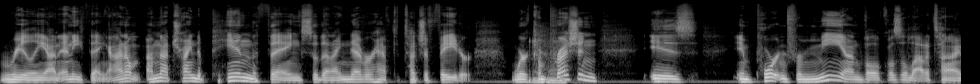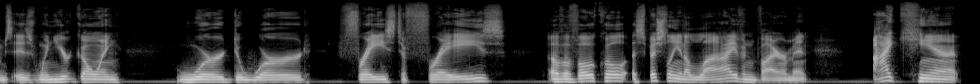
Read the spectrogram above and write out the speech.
really on anything. I don't I'm not trying to pin the thing so that I never have to touch a fader. Where mm-hmm. compression is important for me on vocals a lot of times is when you're going word to word, phrase to phrase of a vocal, especially in a live environment, I can't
